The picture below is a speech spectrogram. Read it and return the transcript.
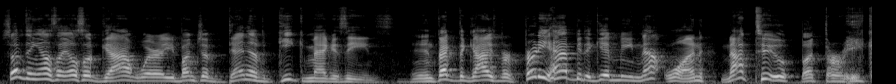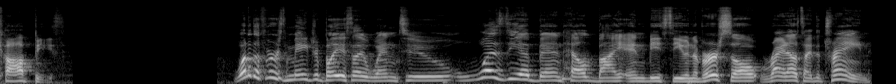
Something else I also got were a bunch of Den of Geek magazines. In fact, the guys were pretty happy to give me not one, not two, but three copies. One of the first major places I went to was the event held by NBC Universal right outside the train.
